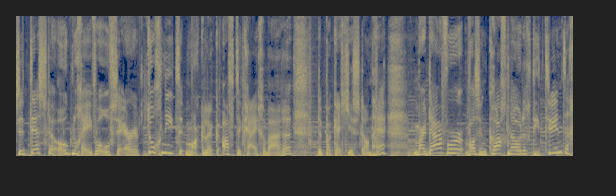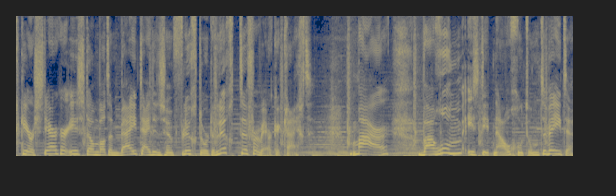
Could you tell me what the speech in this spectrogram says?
Ze testen ook nog even of ze er toch niet makkelijk af te krijgen waren. De pakketjes dan, hè? Maar daarvoor was een kracht nodig die 20 keer sterker is dan wat een bij tijdens een vlucht door de lucht te verwerken krijgt. Maar waarom is dit nou goed om te weten?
